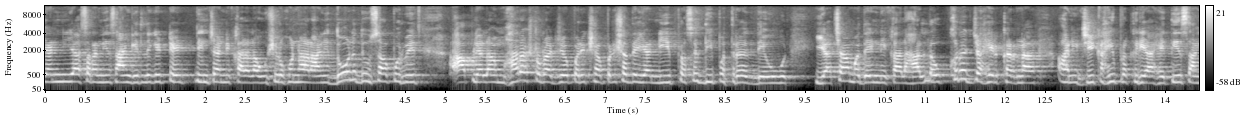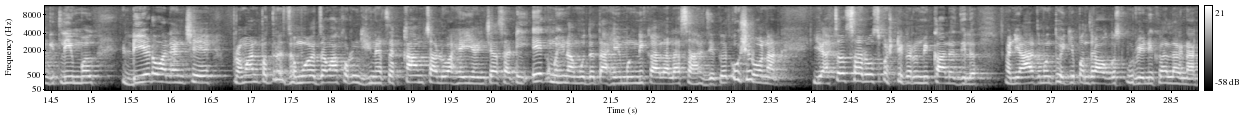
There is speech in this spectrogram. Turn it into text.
यांनी या सरांनी सांगितले की टेट तीनच्या निकालाला उशीर होणार आणि दोन दिवसापूर्वीच आपल्याला महाराष्ट्र राज्य परीक्षा परिषद यांनी प्रसिद्धीपत्रक देऊन याच्यामध्ये निकाल हा लवकरच जाहीर करणार आणि जी काही प्रक्रिया आहे ती सांगितली. मग डी एडवाल्यांचे प्रमाणपत्र जम जमा करून घेण्याचं काम चालू आहे. यांच्यासाठी एक महिना मुदत आहे. मग निकालाला साहजिकच उशीर होणार. याचं सर्व स्पष्टीकरण मी कालच दिलं. आणि आज म्हणतोय की पंधरा ऑगस्ट पूर्वी निकाल लागणार.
